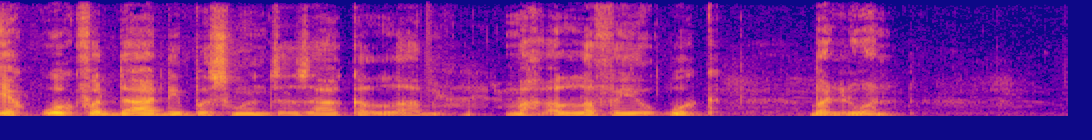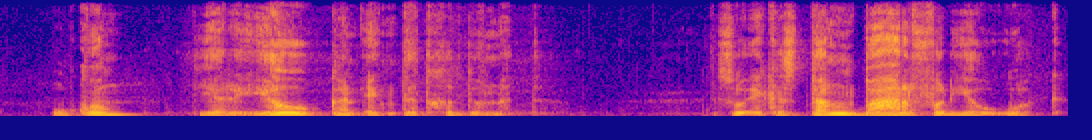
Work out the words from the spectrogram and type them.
ek ook vir daardie persoon jazakallah mag Allah vir jou ook beloon. Hoekom? Deur jou kan ek dit gedoen het. So ek is dankbaar vir jou ook.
